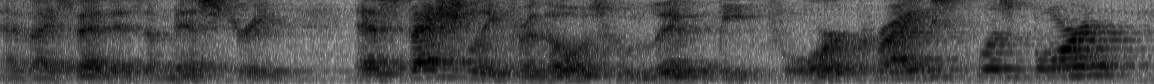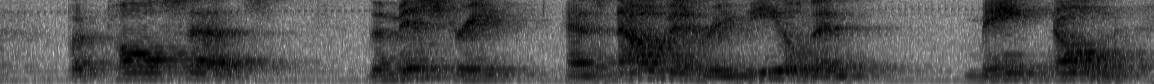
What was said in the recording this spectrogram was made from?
as I said, is a mystery especially for those who lived before Christ was born. But Paul says, the mystery has now been revealed and made known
